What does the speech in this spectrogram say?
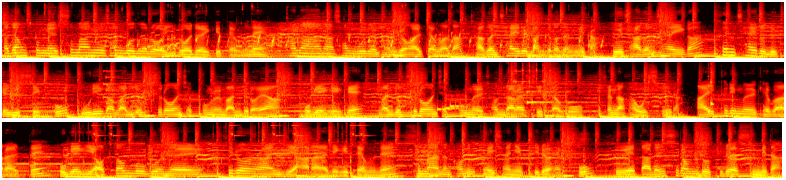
화장품의 수많은 성분으로 이루어져 있기 때문에 하나하나 성분을 변경할 때마다 작은 차이를 만들어냅니다. 그 작은 차이가 큰 차이로 느껴질 수 있고 우리가 만족스러운 제품을 만들어야 고객에게 만족스러운 제품을 전달할 수 있다고 생각하고 있습니다. 아이크림을 개발할 때 고객이 어떤 부분을 필요로 하는지 알아야 되기 때문에 수많은 커뮤니케이션이 필요했고 그에 따른 실험도 필요했습니다.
